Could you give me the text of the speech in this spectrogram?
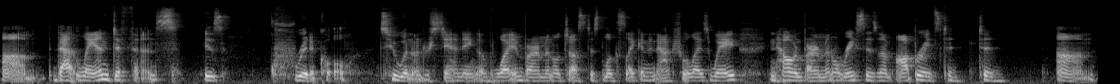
Um, that land defense is critical to an understanding of what environmental justice looks like in an actualized way and how environmental racism operates to, to um,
